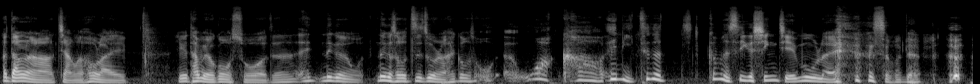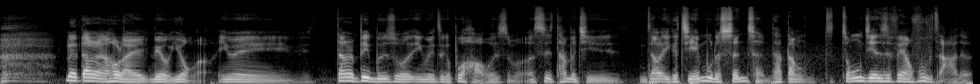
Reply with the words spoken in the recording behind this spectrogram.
那当然啊，讲了后来，因为他们有跟我说，真的，哎，那个我那个时候制作人还跟我说，我，哇靠，哎，你这个根本是一个新节目嘞，什么的。那当然后来没有用啊，因为当然并不是说因为这个不好或者什么，而是他们其实你知道，一个节目的生成，它当中间是非常复杂的，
